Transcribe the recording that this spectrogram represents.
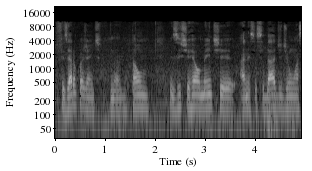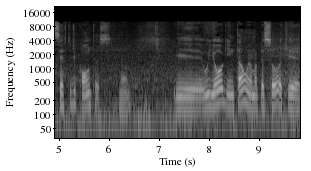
fizeram com a gente. Né? Então, existe realmente a necessidade de um acerto de contas. Né? E o yogi, então, é uma pessoa que,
